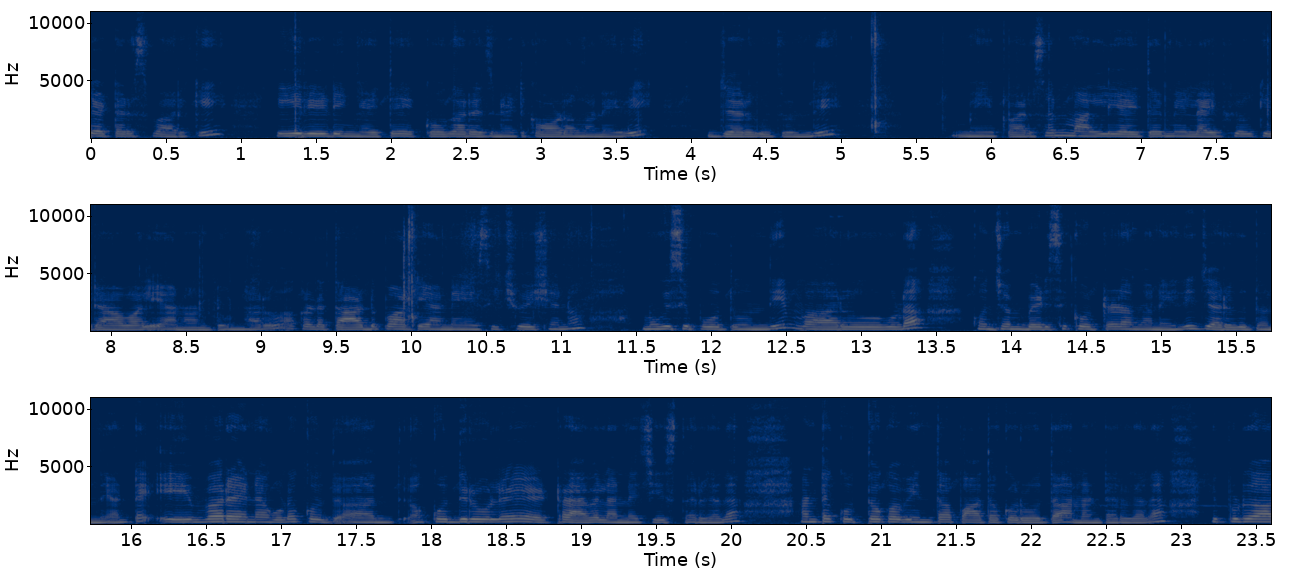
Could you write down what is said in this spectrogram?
లెటర్స్ వారికి ఈ రీడింగ్ అయితే ఎక్కువగా రెజినేట్ కావడం అనేది జరుగుతుంది. మీ పర్సన్ మళ్ళీ అయితే మీ లైఫ్లోకి రావాలి అని అంటున్నారు. అక్కడ థర్డ్ పార్టీ అనే సిచ్యువేషను ముగిసిపోతుంది. వారు కూడా కొంచెం బెడిసి కొట్టడం అనేది జరుగుతుంది. అంటే ఎవరైనా కూడా కొద్ది కొద్ది రోజులే ట్రావెల్ అనేది చేస్తారు కదా. అంటే కొత్త ఒక వింత పాత ఒక రోత అని అంటారు కదా. ఇప్పుడు ఆ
